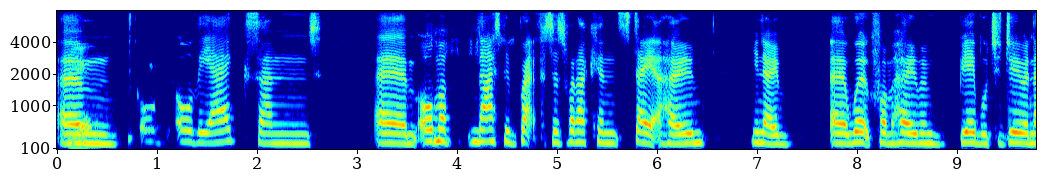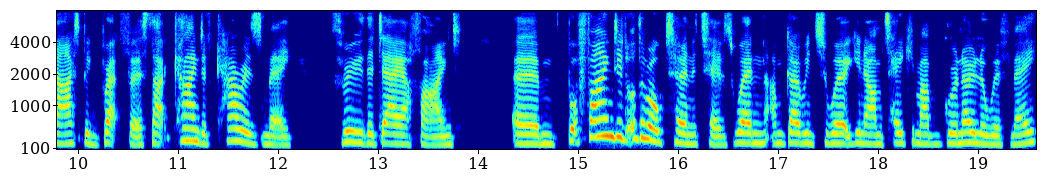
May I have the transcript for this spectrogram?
um, yeah. all, all, the eggs and um, all my nice big breakfasts when I can stay at home, you know, uh, work from home and be able to do a nice big breakfast. That kind of carries me through the day, I find um, but finding other alternatives when I'm going to work, you know, I'm taking my granola with me,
